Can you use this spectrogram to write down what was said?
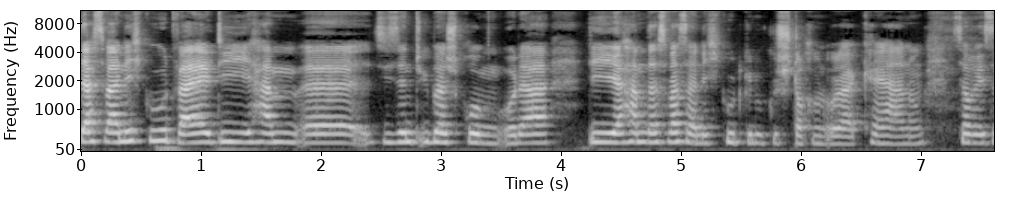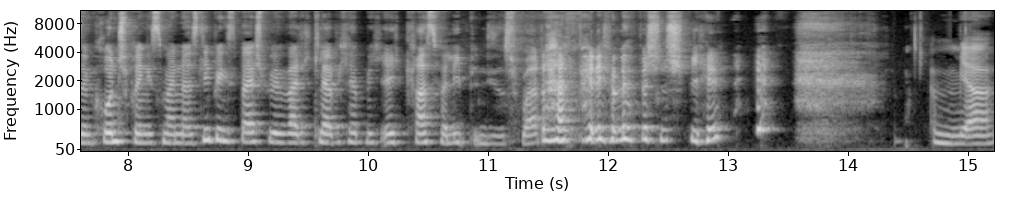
das war nicht gut, weil die haben, äh, sie sind übersprungen oder die haben das Wasser nicht gut genug gestochen oder keine Ahnung. Sorry, Synchronspringen ist mein neues Lieblingsbeispiel, weil ich glaube, ich habe mich echt krass verliebt in dieses Sportart bei den Olympischen Spielen. Ähm, ja,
